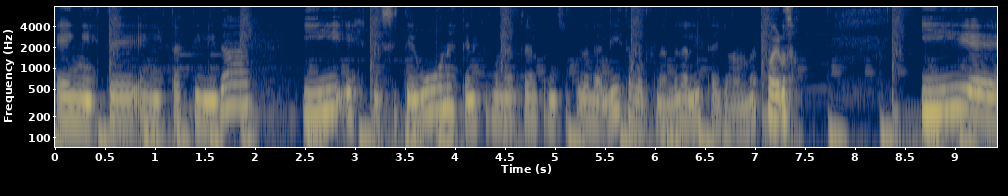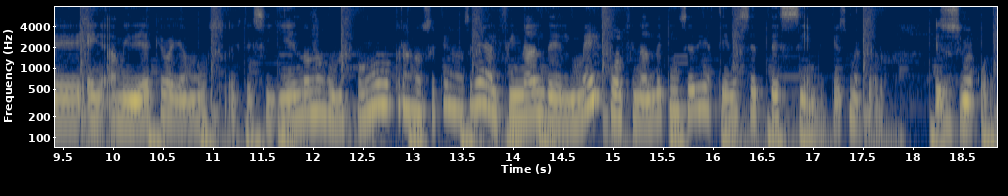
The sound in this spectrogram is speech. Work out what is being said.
en, este, en esta actividad. Y este, si te unes, tienes que ponerte al principio de la lista o al final de la lista, yo no me acuerdo. Y eh, a medida que vayamos este, siguiéndonos unas con otras, no sé qué, no sé qué, al final del mes o al final de 15 días tienes 700, que eso me acuerdo, eso sí me acuerdo,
